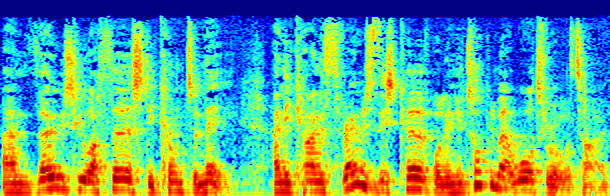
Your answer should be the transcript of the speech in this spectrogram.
um, those who are thirsty come to me. And he kind of throws this curveball in. You're talking about water all the time.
